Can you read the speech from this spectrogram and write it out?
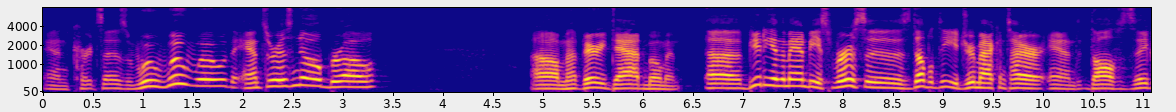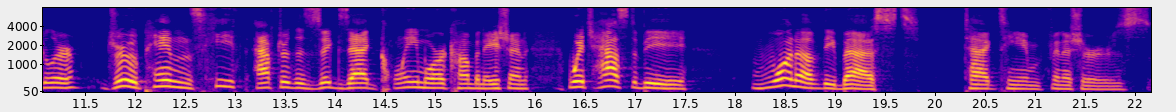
And Kurt says, woo, woo, woo. The answer is no, bro. Um, a very dad moment. Uh, Beauty and the Man Beast versus Double D, Drew McIntyre, and Dolph Ziggler. Drew pins Heath after the zigzag claymore combination, which has to be one of the best tag team finishers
